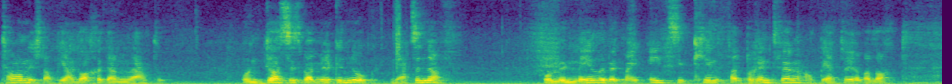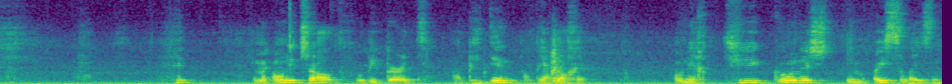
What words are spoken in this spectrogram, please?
tue nicht auf die Aloche, dann lautu. Und das ist bei mir genug. That's enough. Und mit Mehle wird mein einzig Kind verbrennt werden, auf der Teure Baloch. And my only child will be burnt, auf die Din, auf der Loche. Und ich tue gar nicht im Äußerlesen,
